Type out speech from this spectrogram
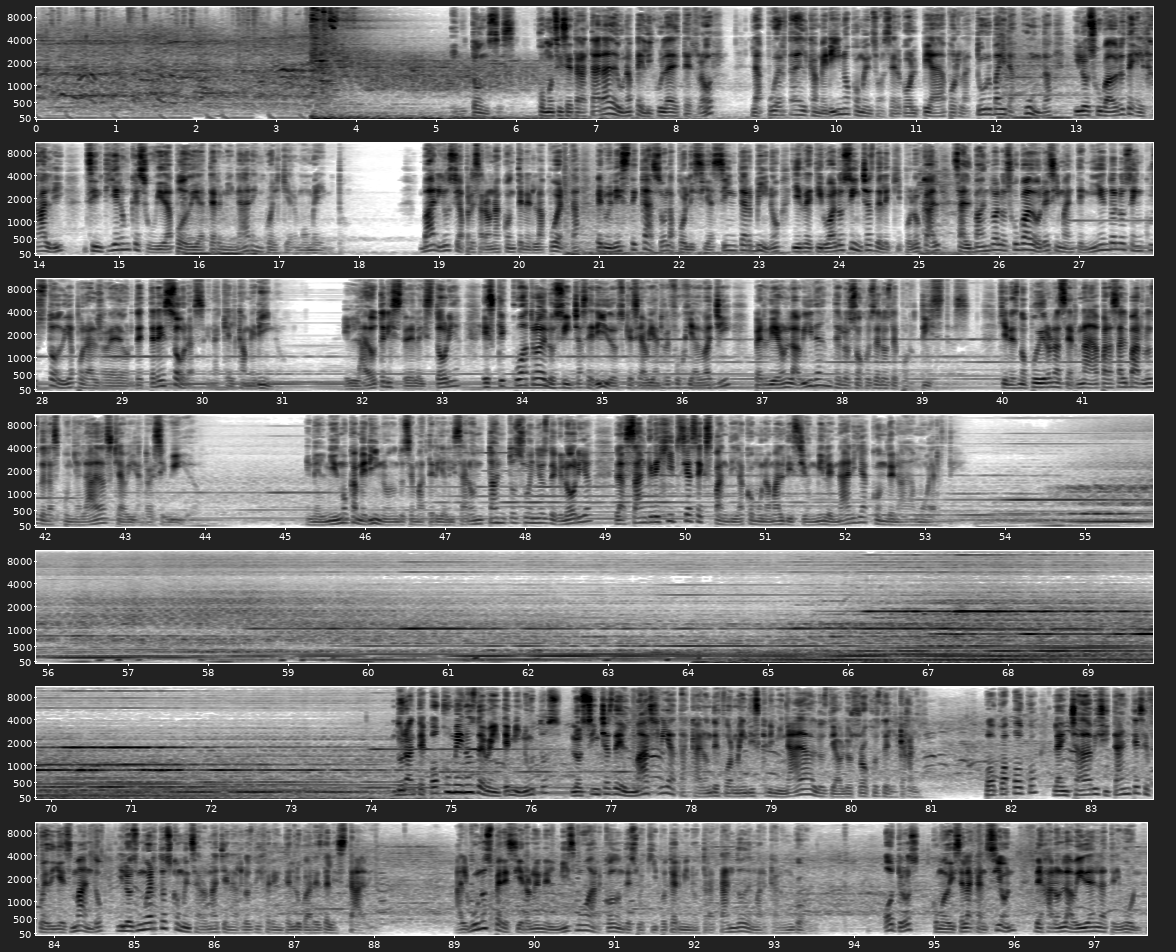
Como si se tratara de una película de terror, la puerta del camerino comenzó a ser golpeada por la turba iracunda y los jugadores de El Jali sintieron que su vida podía terminar en cualquier momento. Varios se apresaron a contener la puerta, pero en este caso la policía sí intervino y retiró a los hinchas del equipo local, salvando a los jugadores y manteniéndolos en custodia por alrededor de tres horas en aquel camerino. El lado triste de la historia es que cuatro de los hinchas heridos que se habían refugiado allí perdieron la vida ante los ojos de los deportistas, quienes no pudieron hacer nada para salvarlos de las puñaladas que habían recibido. En el mismo camerino donde se materializaron tantos sueños de gloria, la sangre egipcia se expandía como una maldición milenaria condenada a muerte. Poco menos de 20 minutos, los hinchas del Masri atacaron de forma indiscriminada a los Diablos Rojos del Gali. Poco a poco, la hinchada visitante se fue diezmando y los muertos comenzaron a llenar los diferentes lugares del estadio. Algunos perecieron en el mismo arco donde su equipo terminó tratando de marcar un gol. Otros, como dice la canción, dejaron la vida en la tribuna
